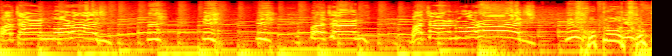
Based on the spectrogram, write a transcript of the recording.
বাঁচান মহারাজ। বাঁচান বাঁচান মহারাজ। ছোট ছোট।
